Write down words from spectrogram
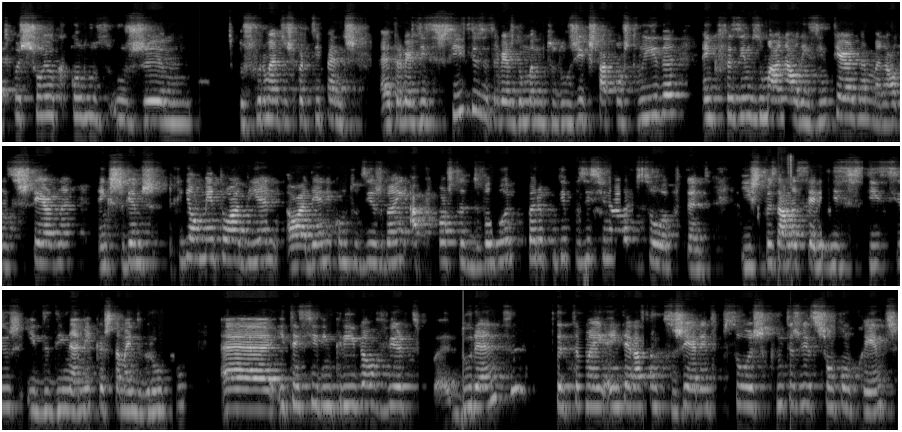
depois sou eu que conduzo os. Um, os formandos, os participantes, através de exercícios, através de uma metodologia que está construída, em que fazemos uma análise interna, uma análise externa, em que chegamos realmente ao ADN, ao ADN, como tu dizias bem, à proposta de valor para poder posicionar a pessoa. Portanto, isto depois há uma série de exercícios e de dinâmicas também de grupo, uh, e tem sido incrível ver durante Portanto, também a interação que se gera entre pessoas que muitas vezes são concorrentes,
